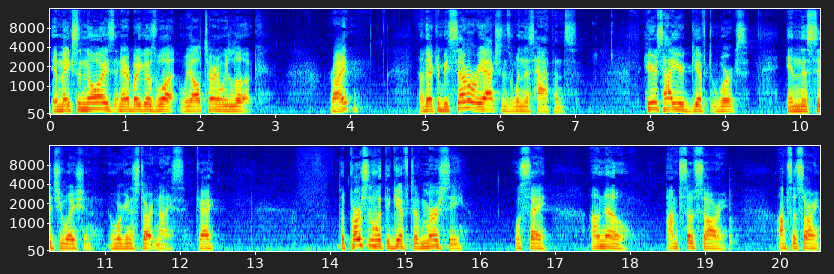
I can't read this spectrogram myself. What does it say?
it makes a noise and everybody goes, What? We all turn and we look. Right? Now there can be several reactions when this happens. Here's how your gift works in this situation. And we're going to start nice, okay? The person with the gift of mercy will say, Oh no, I'm so sorry. I'm so sorry.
